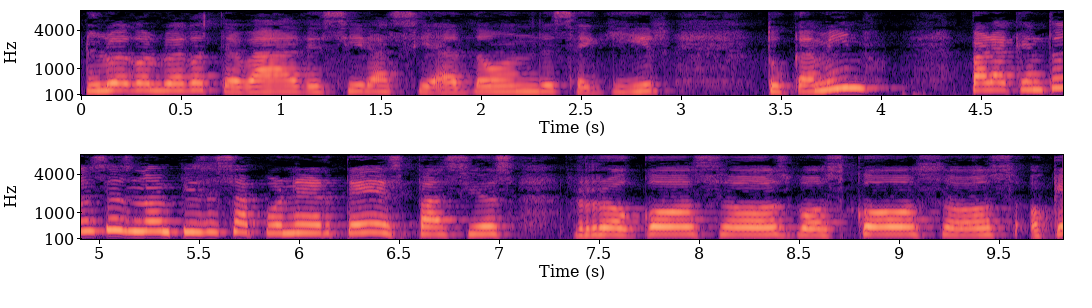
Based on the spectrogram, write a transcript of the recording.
luego, luego te va a decir hacia dónde seguir tu camino para que entonces no empieces a ponerte espacios rocosos, boscosos, ¿ok?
